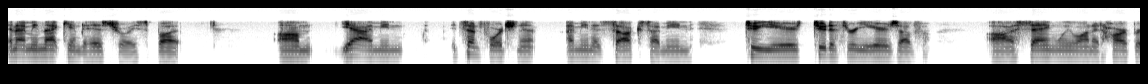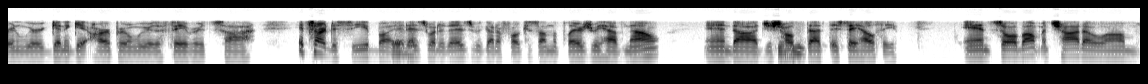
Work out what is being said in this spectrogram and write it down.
and I mean that came to his choice. But um, yeah, I mean it's unfortunate. I mean it sucks. I mean two years, two to three years of uh, saying we wanted Harper and we were gonna get Harper and we were the favorites. Uh, it's hard to see, but it Yeah. is what it is. We got to focus on the players we have now, and uh, just hope Mhm. that they stay healthy. And so about Machado, um,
